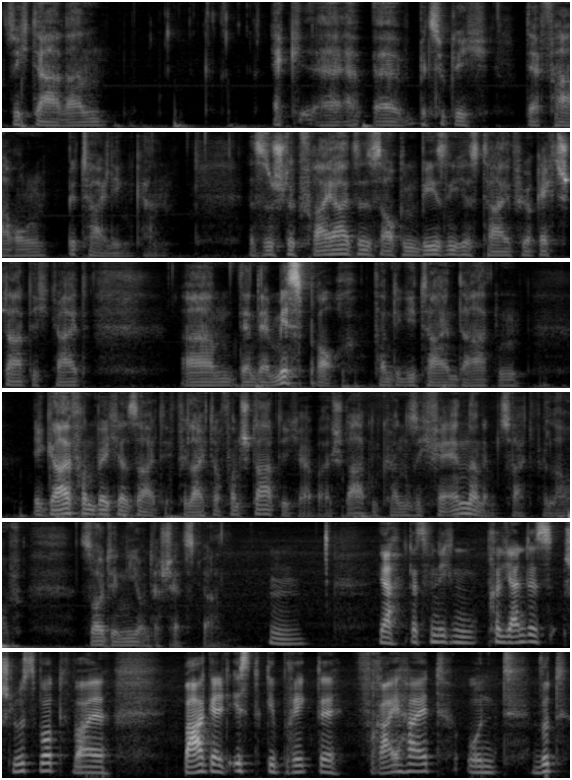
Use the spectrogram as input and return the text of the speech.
sich daran äh, äh, bezüglich der Erfahrung beteiligen kann. Das ist ein Stück Freiheit, das ist auch ein wesentliches Teil für Rechtsstaatlichkeit, ähm, denn der Missbrauch von digitalen Daten, egal von welcher Seite, vielleicht auch von staatlicher, weil Staaten können sich verändern im Zeitverlauf, sollte nie unterschätzt werden. Hm. Ja, das finde ich ein brillantes Schlusswort, weil Bargeld ist geprägte Freiheit und wird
